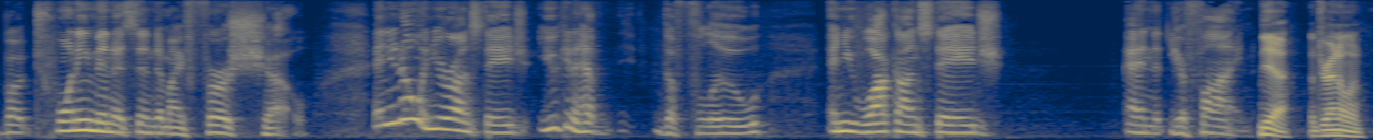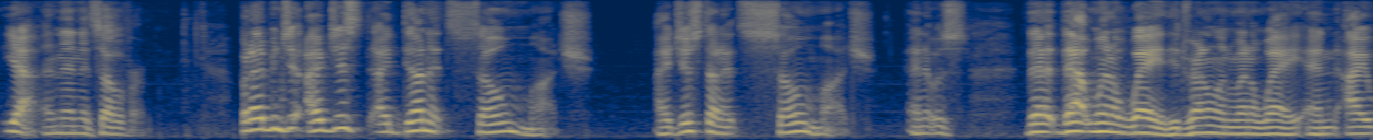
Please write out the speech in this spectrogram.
about twenty minutes into my first show, and you know when you're on stage, you can have the flu, and you walk on stage, and you're fine. Yeah, adrenaline. Yeah, and then it's over. But I've been, I've just, I've done it so much. I just done it so much, and it was that that went away. The adrenaline went away, and I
